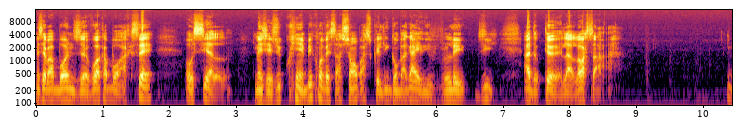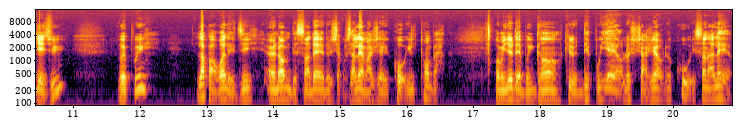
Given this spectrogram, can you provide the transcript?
Mais c'est pas bonnes œuvres, avoir accès au ciel. Men Jezu kwenbe konversasyon paske li gom bagay li vle di a doktor la lo sa. Jezu repri la parole di, un om descendè de Jérusalem a Jericho, il tomba au milieu des brigands qui le dépouillèrent, le chargèrent de coups et s'en allèrent,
